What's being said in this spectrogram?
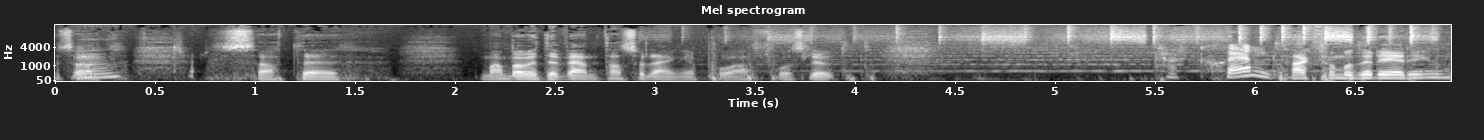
Så Mm. att, så att eh, man behöver inte vänta så länge på att få slutet. Tack själv. Tack för modereringen.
